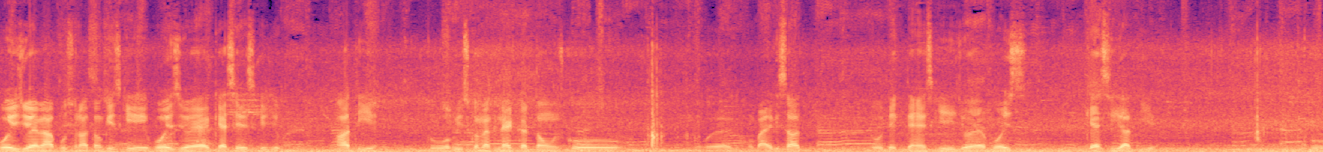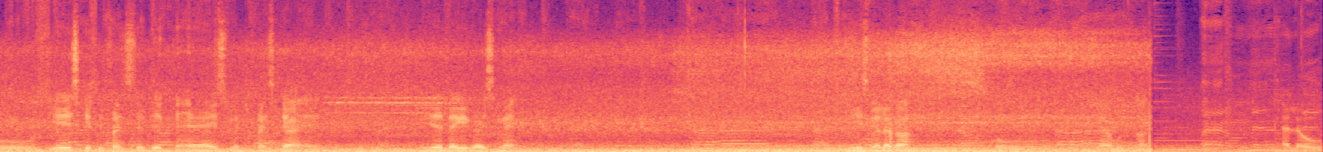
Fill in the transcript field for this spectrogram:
وائس جو ہے، میں آپ کو سناتا ہوں کہ اس کی وائس جو ہے، کیسے اس کی جو آتی ہے۔ تو ابھی اس کو میں کنیکٹ کرتا ہوں، اس کو، موبائل کے ساتھ۔ تو دیکھتے ہیں اس کی جو ہے وائس کیسی آتی ہے۔ تو یہ اس کے ڈفرینس سے دیکھتے ہیں، اس میں ڈفرینس کیا ہے۔ یہ لگے گا اس میں۔ یہ اس میں لگا۔ تو کیا بولتا hello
